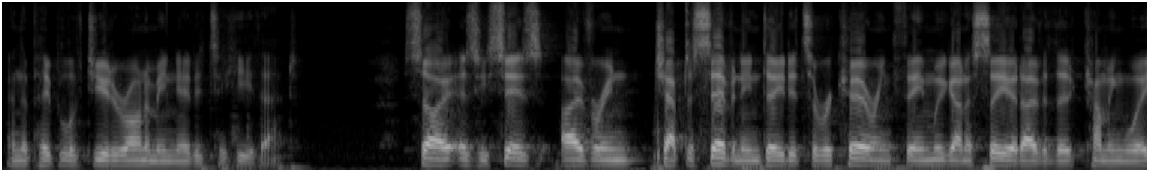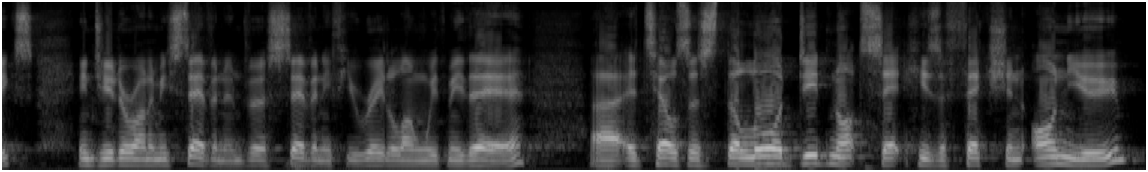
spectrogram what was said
And the people of Deuteronomy needed to hear that. So, as he says over in chapter 7, indeed it's a recurring theme. We're going to see it over the coming weeks. In Deuteronomy 7 and verse 7, if you read along with me there, uh, it tells us, The Lord did not set his affection on you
